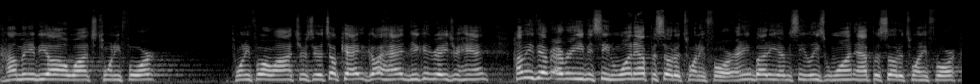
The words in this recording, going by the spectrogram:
how many of you all watch 24? 24 watchers. It's okay. Go ahead. You can raise your hand. How many of you have ever even seen one episode of 24? Anybody ever seen at least one episode of 24?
